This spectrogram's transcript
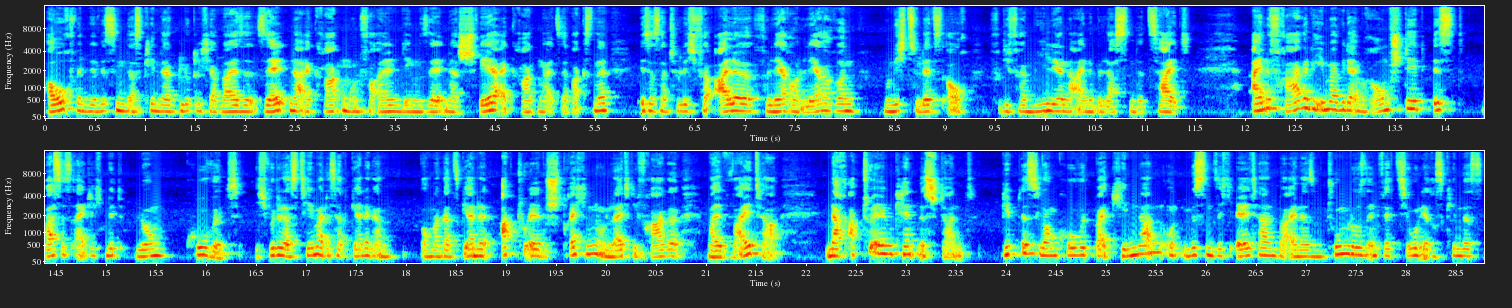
auch wenn wir wissen, dass Kinder glücklicherweise seltener erkranken und vor allen Dingen seltener schwer erkranken als Erwachsene, ist es natürlich für alle, für Lehrer und Lehrerinnen und nicht zuletzt auch für die Familien eine belastende Zeit. Eine Frage, die immer wieder im Raum steht, ist, was ist eigentlich mit Long Covid? Ich würde das Thema deshalb gerne auch mal ganz gerne aktuell besprechen und leite die Frage mal weiter. Nach aktuellem Kenntnisstand gibt es Long Covid bei Kindern und müssen sich Eltern bei einer symptomlosen Infektion ihres Kindes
